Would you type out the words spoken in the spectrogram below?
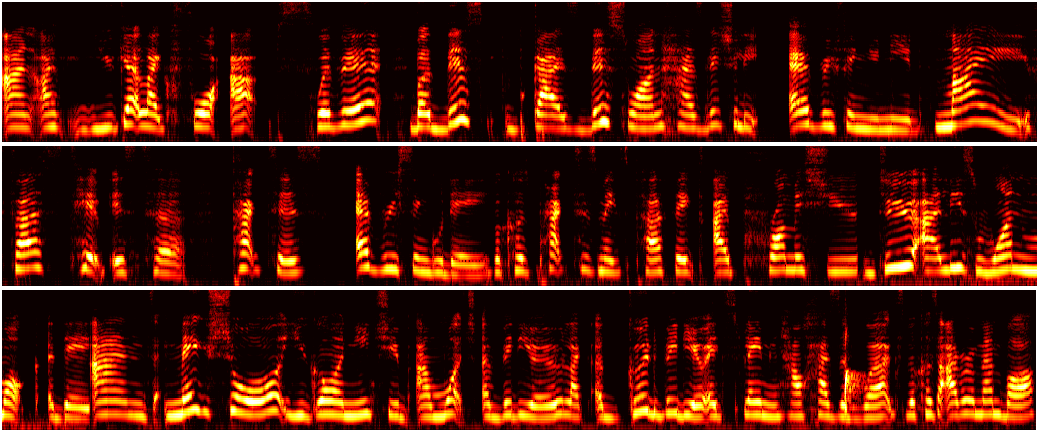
And i you get like four apps with it. But this guys this one has literally everything you need. My first tip is to practice every single day because practice makes perfect. I promise you do at least one mock a day and make sure you go on youtube and watch a video like a good video explaining how hazard works because i remember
